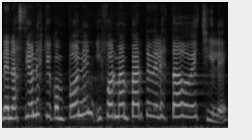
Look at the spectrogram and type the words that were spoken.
de naciones que componen y forman parte del Estado de Chile.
